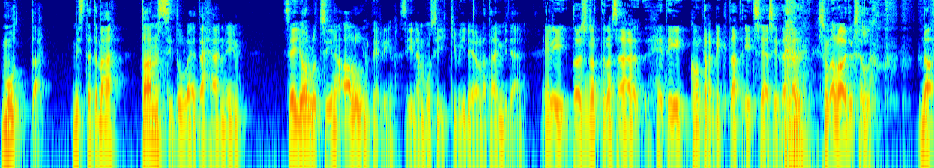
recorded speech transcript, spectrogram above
Mutta mistä tämä tanssi tulee tähän, niin se ei ollut siinä alun perin, siinä musiikkivideolla tai mitään. Eli toisin sanottuna sä heti kontradiktaat itseäsi tällä sun aloituksella. No,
